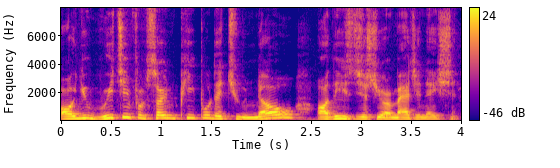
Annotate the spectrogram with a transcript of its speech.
are you reaching from certain people that you know, or are these just your imagination?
